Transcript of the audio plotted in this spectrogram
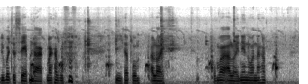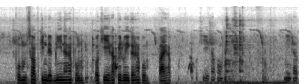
หรือว่าจะแสบดากนะครับผม นี่ครับผมอร่อย ผมว่าอร่อยแน่นอนนะครับ ผมชอบกินแบบนี้นะครับ ผมโอเคครับไปลุยกันครับผมไปครับโอเคครับผม นี่ครับ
